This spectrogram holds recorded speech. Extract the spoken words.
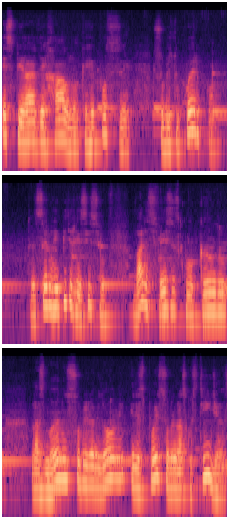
expirar, deixá-lo que repouse sobre tu corpo. Terceiro, repite o exercício várias vezes colocando as mãos sobre o abdômen e depois sobre as costilhas.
